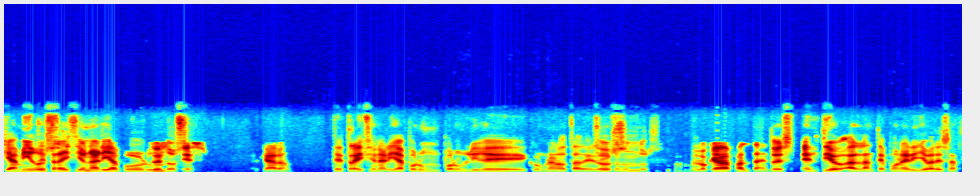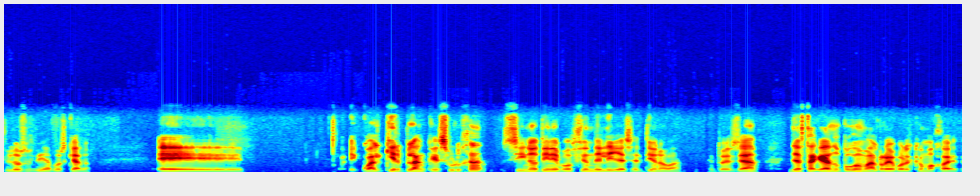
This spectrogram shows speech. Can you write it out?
que Te amigos. traicionaría por un Entonces, 2. es- claro, te traicionaría por un, por un ligue con una nota de Sí, dos, con un 2. lo que haga falta. Entonces, el tío, al anteponer y llevar esa filosofía, pues claro, eh, cualquier plan que surja, si no tiene opción de ligues, el tío no va. Entonces ya, ya está quedando un poco de mal rollo, porque es como, joder,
